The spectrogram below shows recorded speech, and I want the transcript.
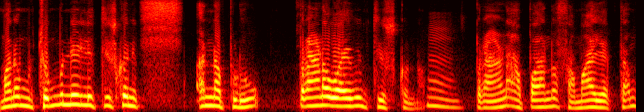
మనం చెంబు నీళ్ళు తీసుకొని అన్నప్పుడు ప్రాణవాయువుని తీసుకున్నాం. ప్రాణ అపాన సమాయక్తం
